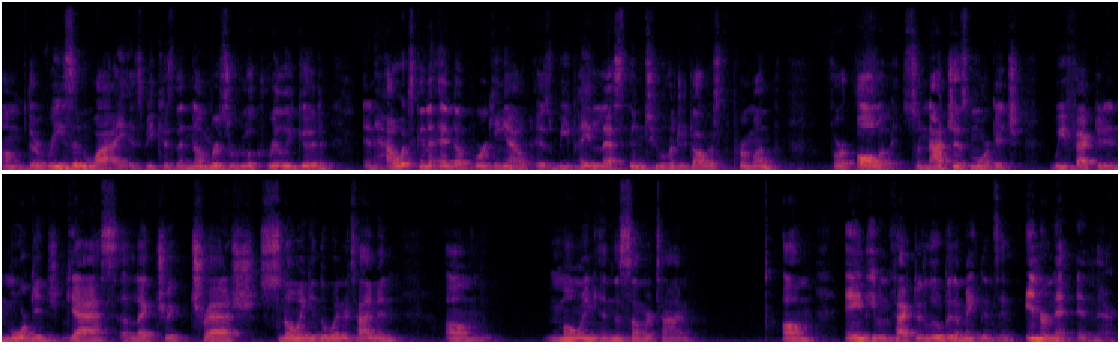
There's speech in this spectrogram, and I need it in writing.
Um, the reason why is because the numbers look really good and how it's going to end up working out is we pay less than $200 per month for all of it. So not just mortgage, we factored in mortgage, gas, electric, trash, snowing in the wintertime, and um, mowing in the summertime. Um, and even factored a little bit of maintenance and internet in there.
